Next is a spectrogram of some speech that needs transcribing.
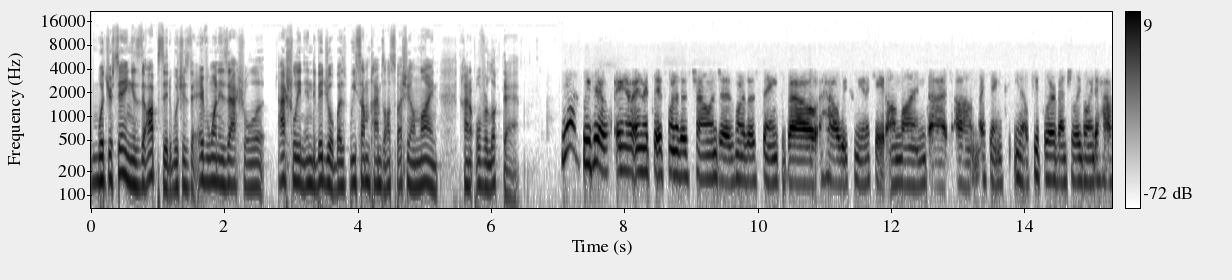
what you're saying is the opposite, which is that everyone is actual actually an individual, but we sometimes, especially online, kind of overlook that. Yeah, we do. You know, and it's it's one of those challenges, one of those things about how we communicate online that um, I think you know people are eventually going to have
